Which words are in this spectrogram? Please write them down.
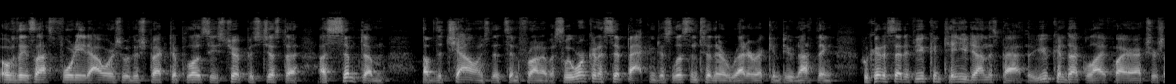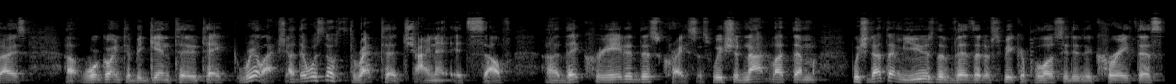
Over these last 48 hours with respect to Pelosi's trip is just a, a symptom of the challenge that's in front of us. We weren't going to sit back and just listen to their rhetoric and do nothing. We could have said, if you continue down this path or you conduct live fire exercise, uh, we're going to begin to take real action. Uh, there was no threat to China itself. Uh, they created this crisis. We should not let them we should let them use the visit of Speaker Pelosi to, to create this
